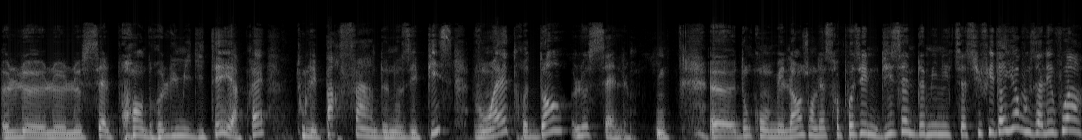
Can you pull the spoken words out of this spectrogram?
le, le, le sel prendre l'humidité et après tous les parfums de nos épices vont être dans le sel. Euh, donc on mélange, on laisse reposer une dizaine de minutes, ça suffit. D'ailleurs, vous allez voir,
